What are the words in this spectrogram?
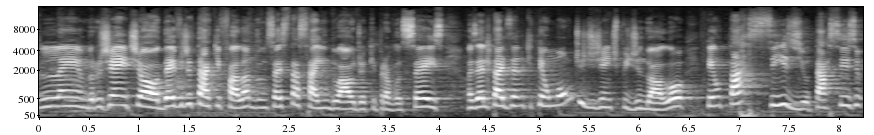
Lembro, gente, ó, o David tá aqui falando, não sei se tá saindo o áudio aqui para vocês, mas ele tá dizendo que tem um monte de gente pedindo alô. Tem o Tarcísio. Tarcísio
